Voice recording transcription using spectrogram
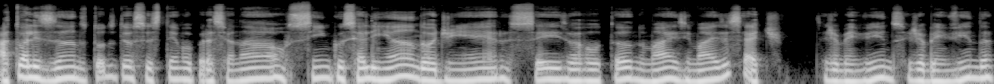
atualizando todo o teu sistema operacional, cinco, se alinhando ao dinheiro, seis, vai voltando mais e mais, e sete. Seja bem-vindo, seja bem-vinda.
